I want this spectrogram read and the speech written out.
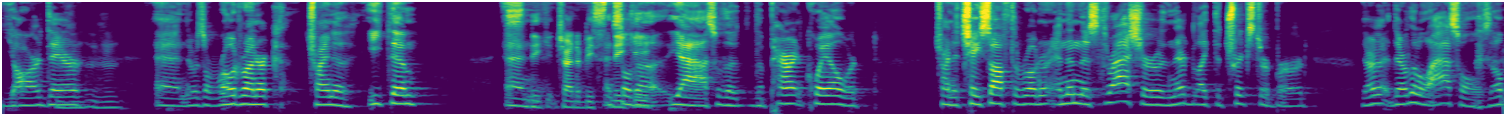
yard there, Mhm, mhm. and there was a roadrunner c- trying to eat them. And Sneaky, trying to be sneaky. so the yeah, so the the parent quail were trying to chase off the roadrunner, and then this thrasher, and they're like the trickster bird. They're they're little assholes. They'll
